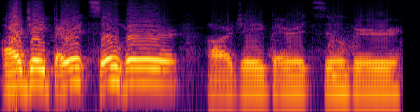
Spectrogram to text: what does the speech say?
RJ Barrett Silver, RJ Barrett Silver,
